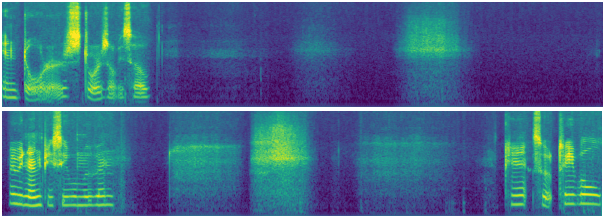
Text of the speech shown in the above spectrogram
Indoors, doors always help. Maybe an NPC will move in. Okay, so table.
